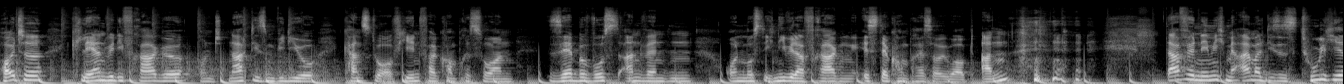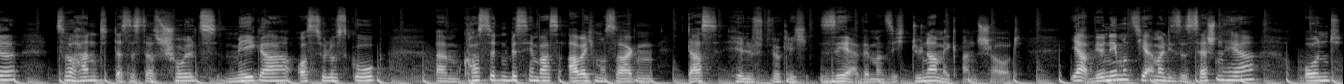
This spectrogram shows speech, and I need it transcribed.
Heute klären wir die Frage und nach diesem Video kannst du auf jeden Fall Kompressoren sehr bewusst anwenden und musst dich nie wieder fragen, ist der Kompressor überhaupt an? Dafür nehme ich mir einmal dieses Tool hier zur Hand. Das ist das Schulz Mega Oszilloskop. Ähm, kostet ein bisschen was, aber ich muss sagen, das hilft wirklich sehr, wenn man sich Dynamik anschaut. Ja, wir nehmen uns hier einmal diese Session her und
